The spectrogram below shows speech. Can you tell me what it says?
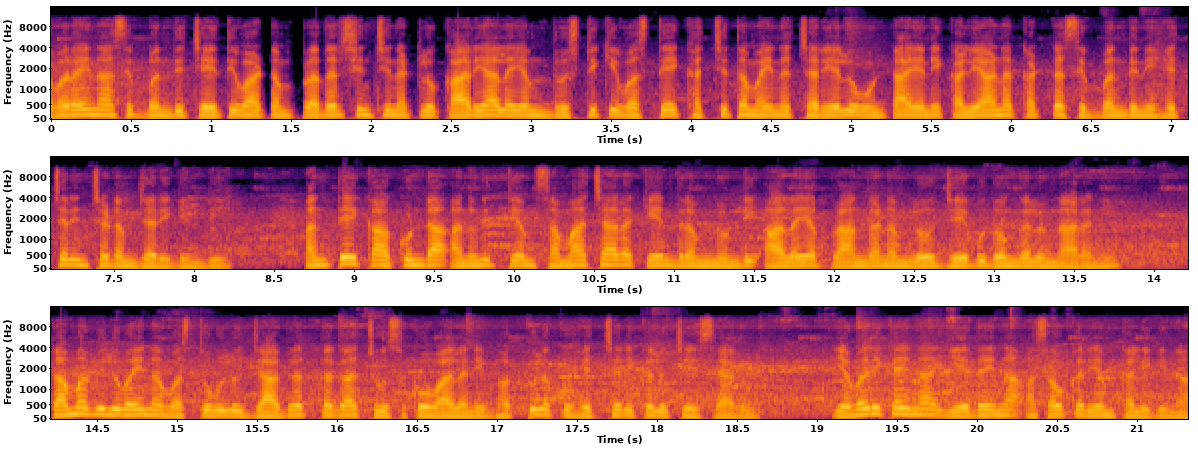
ఎవరైనా సిబ్బంది చేతివాటం ప్రదర్శించినట్లు కార్యాలయం దృష్టికి వస్తే ఖచ్చితమైన చర్యలు ఉంటాయని కళ్యాణ కట్ట సిబ్బందిని హెచ్చరించడం జరిగింది. అంతేకాకుండా అనునిత్యం సమాచార కేంద్రం నుండి ఆలయ ప్రాంగణంలో జేబు దొంగలున్నారని తమ విలువైన వస్తువులు జాగ్రత్తగా చూసుకోవాలని భక్తులకు హెచ్చరికలు చేశారు. ఎవరికైనా ఏదైనా అసౌకర్యం కలిగినా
